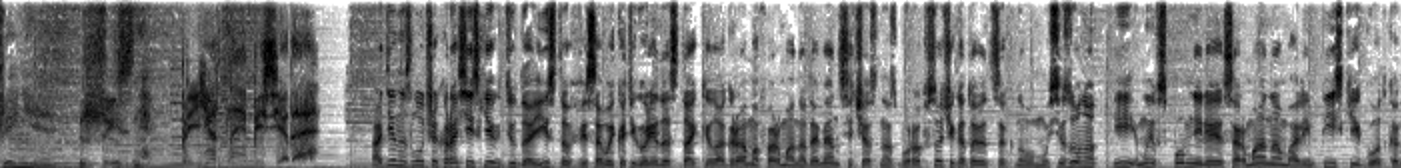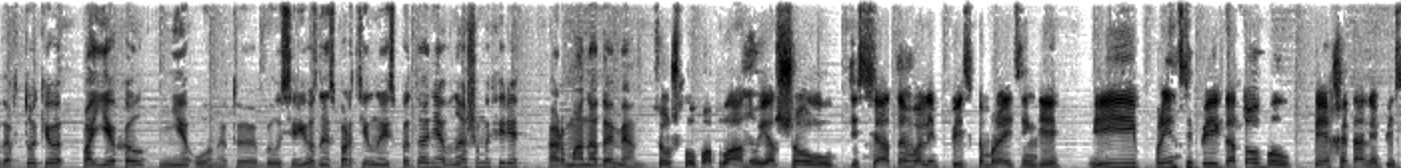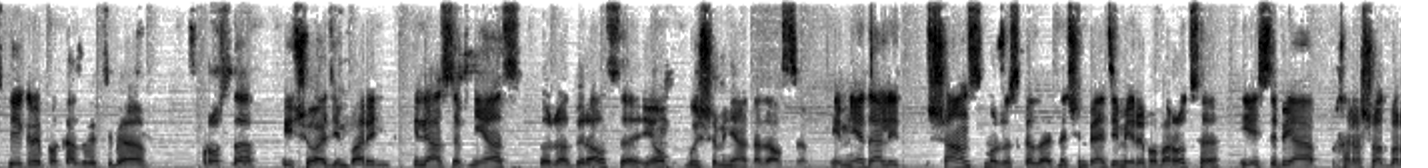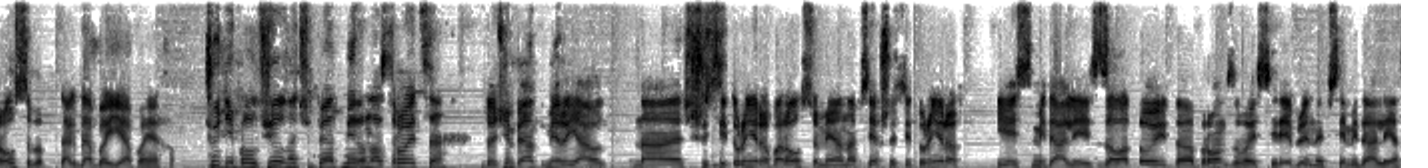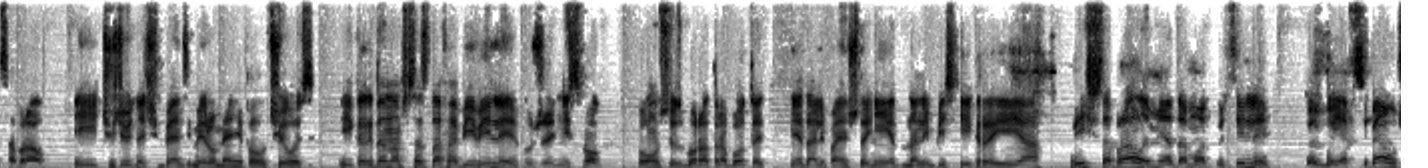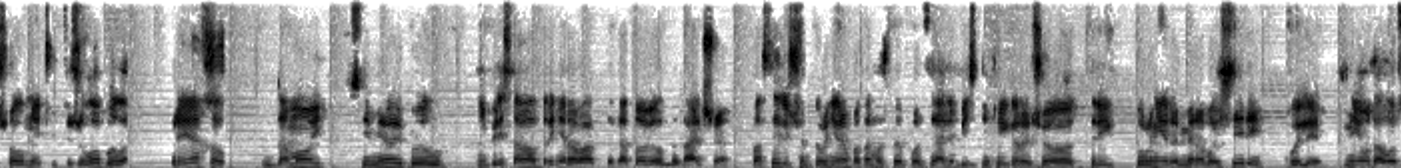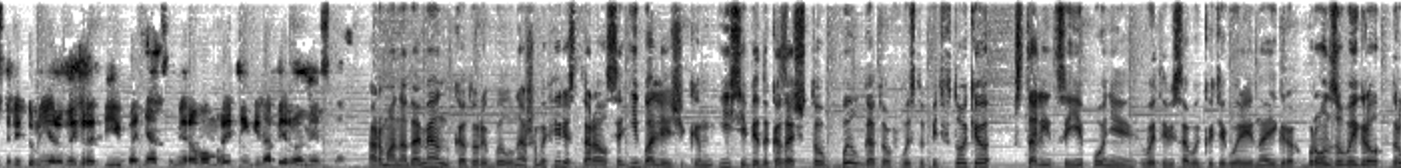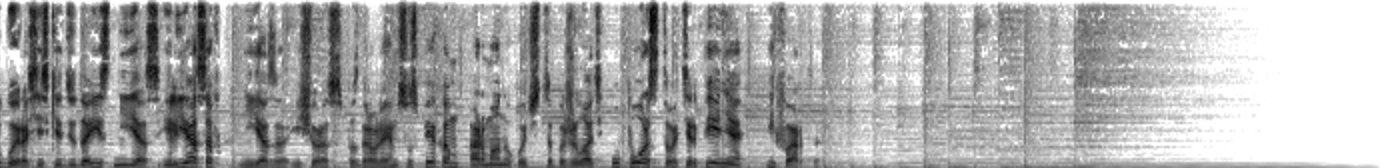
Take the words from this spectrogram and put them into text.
Движение «Жизнь». Приятная беседа. Один из лучших российских дзюдоистов весовой категории до 100 килограммов Арман Адамян сейчас на сборах в Сочи готовится к новому сезону. И мы вспомнили с Арманом Олимпийский год, когда в Токио поехал не он. Это было серьезное спортивное испытание. В нашем эфире Арман Адамян. Все шло по плану. Я шел десятым в олимпийском рейтинге. И, в принципе, готов был ехать на Олимпийские игры, показывать себя. Просто еще один парень, Ильясов Ниас, тоже отбирался, и он выше меня оказался. И мне дали шанс, можно сказать, на чемпионате мира побороться. И если бы я хорошо отборолся бы, тогда бы я поехал. Чуть не получилось на чемпионат мира настроиться. До чемпионата мира я на шести турнирах боролся. У меня на всех шести турнирах есть медали. Есть золотой, да, бронзовой, серебряной. Все медали я собрал и чуть-чуть на чемпионате мира у меня не получилось. И когда нам состав объявили, уже не смог полностью сбор отработать. Мне дали понять, что я не еду на Олимпийские игры, и я вещи собрал, и меня домой отпустили. Как бы я в себя ушел, мне чуть тяжело было. Приехал домой, с семьей был, не переставал тренироваться, готовился дальше к последующим турнирам, потому что после Олимпийских игр еще три турнира мировой серии были. Мне удалось три турнира выиграть и подняться в мировом рейтинге на первое место. Арман Адамян, который был в нашем эфире, старался и болельщикам, и себе доказать, что был готов выступить в Токио, в столице Японии в этой весовой категории на играх бронзу выиграл другой российский дзюдоист Нияз Ильясов. Нияза еще раз поздравляем с успехом. Арману хочется пожелать упорства, терпения и фарта.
